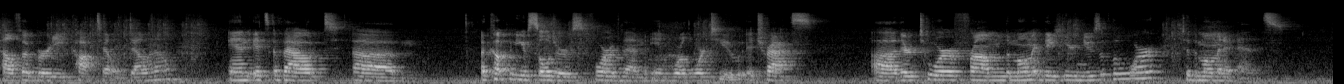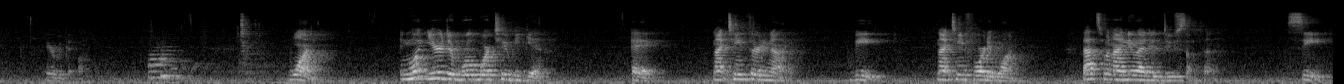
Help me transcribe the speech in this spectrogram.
Alpha, Birdie, Cocktail, and Delano. And it's about um, a company of soldiers, four of them in World War II. It tracks uh, their tour from the moment they hear news of the war to the moment it ends. Here we go. One, in what year did World War II begin? A, 1939. B, 1941. That's when I knew I had to do something. C,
